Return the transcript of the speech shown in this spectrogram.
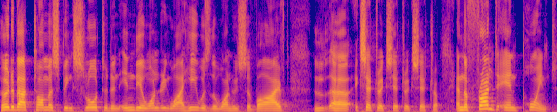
Heard about Thomas being slaughtered in India, wondering why he was the one who survived, etc., etc., etc. And the front end point,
